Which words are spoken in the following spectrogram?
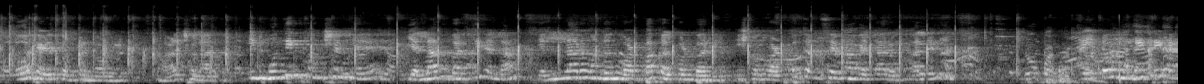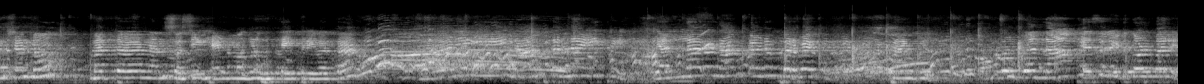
ಚಲೋ ಹೇಳ್ಕೊಟ್ರಿ ನೋಡ್ರಿ. ಬಹಳ ಚಲೋ ಆಯ್ತು ಇನ್ ಮುಂದಿನ ಫಂಕ್ಷನ್ಗೆ ಎಲ್ಲಾರು ಬರ್ತೀರಲ್ಲ ಎಲ್ಲಾರು ಒಂದೊಂದು ಒಡಪ ಕಲ್ಕೊಂಡ್ ಬರ್ರಿ. ಇಷ್ಟೊಂದು ಒಡಪ ಕಲ್ಸೇವ್ ನಾವೆಲ್ಲಾರು. ಅಲ್ಲೇನ? ಆಯ್ತು ಮುಗೀತ್ರಿ ಫಂಕ್ಷನ್ ಮತ್ತ ಮಗಳು ಹುಟ್ಟೈತ್ರಿ ಇವತ್ತ? ನಾಮಕರಣ ಐತ್ರಿ. ಎಲ್ಲಾರು ನಾಮಕರಣಕ್ಕೆ ಬರ್ಬೇಕು. ಥ್ಯಾಂಕ್ ಯು ಒಂದ್ ನಾಲ್ಕು ಹೆಸರು ಇಟ್ಕೊಂಡ್ ಬರ್ರಿ.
